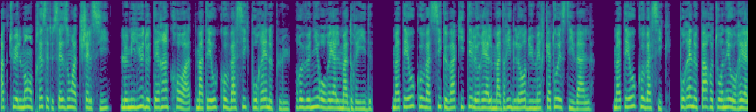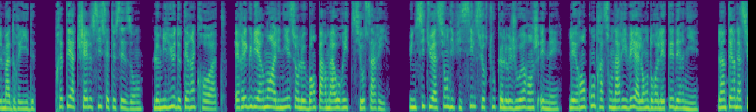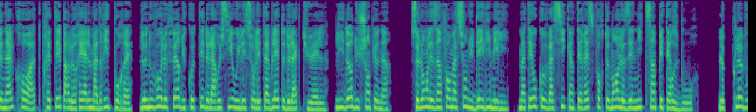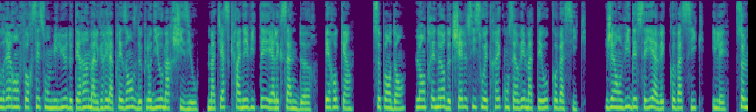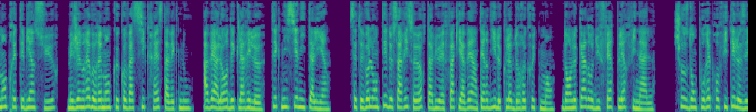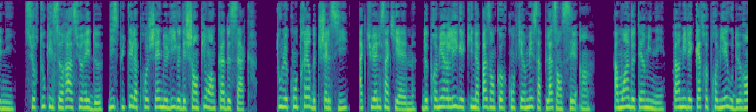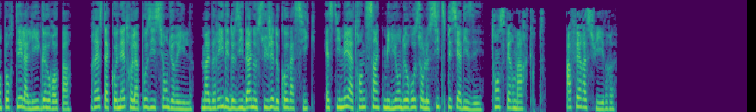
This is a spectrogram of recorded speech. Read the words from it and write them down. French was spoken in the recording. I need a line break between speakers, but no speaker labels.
Actuellement en prêt cette saison à Chelsea, le milieu de terrain croate Mateo Kovacic pourrait ne plus revenir au Real Madrid. Mateo Kovacic va quitter le Real Madrid lors du mercato estival. Mateo Kovacic pourrait ne pas retourner au Real Madrid. Prêté à Chelsea cette saison, le milieu de terrain croate est régulièrement aligné sur le banc par Maurizio Sarri. Une situation difficile surtout que le joueur enchaîné les rencontres à son arrivée à Londres l'été dernier. L'international croate prêté par le Real Madrid pourrait de nouveau le faire du côté de la Russie où il est sur les tablettes de l'actuel leader du championnat. Selon les informations du Daily Mail, Matteo Kovacic intéresse fortement le Zénith Saint-Pétersbourg. Le club voudrait renforcer son milieu de terrain malgré la présence de Claudio Marchisio, Mathias Kranevite et Alexander Eroquin. Cependant, l'entraîneur de Chelsea souhaiterait conserver Matteo Kovacic. J'ai envie d'essayer avec Kovacic, il est seulement prêté bien sûr, mais j'aimerais vraiment que Kovacic reste avec nous, avait alors déclaré le technicien italien. Cette volonté de Sarri se heurte à l'UFA qui avait interdit le club de recrutement, dans le cadre du fair play final chose dont pourrait profiter le Zénith, surtout qu'il sera assuré de disputer la prochaine Ligue des Champions en cas de sacre. Tout le contraire de Chelsea, actuel cinquième de Première Ligue et qui n'a pas encore confirmé sa place en C1. À moins de terminer parmi les quatre premiers ou de remporter la Ligue Europa. Reste à connaître la position du Real Madrid et de Zidane au sujet de Kovacic, estimé à 35 millions d'euros sur le site spécialisé Transfermarkt. Affaire à suivre.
